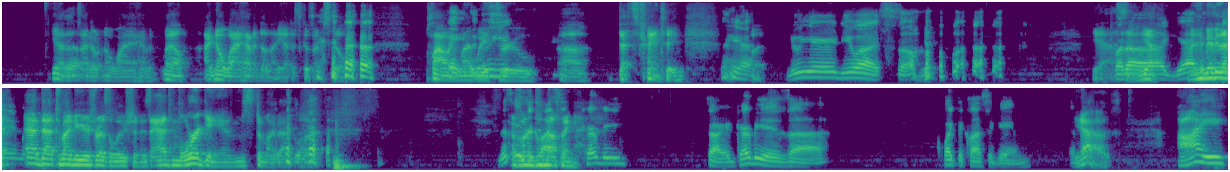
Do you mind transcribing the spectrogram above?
Yeah, that's. Yeah. I don't know why I haven't. Well, I know why I haven't done that yet. It's because I'm still plowing hey, my way through uh, Death Stranding. Yeah. But, new year, new us. So. Yep. Yeah. But so, uh, yeah, yeah. Maybe that game... add that to my New Year's resolution is add more games to my backlog. this I've learned nothing. Kirby. Sorry, Kirby is uh quite the classic game. Yeah. I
